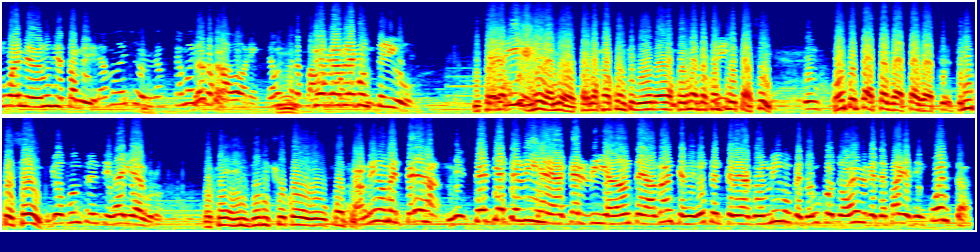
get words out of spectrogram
Tú vas y me denuncias también. hemos hecho, le hemos hecho los favores. Te hemos hecho los Yo favores. que hablé por ti. contigo. Mira, mira, trabaja contigo la jornada completa, sí. ¿Cuánto pa- paga? Paga T- 36. Yo son 36 euros. Porque el derecho, co- ¿cuánto? A mí no me interesa. Te- ya te dije aquel día delante de Adán que si no te entregas conmigo, que te busque otro jefe que te pague 50.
